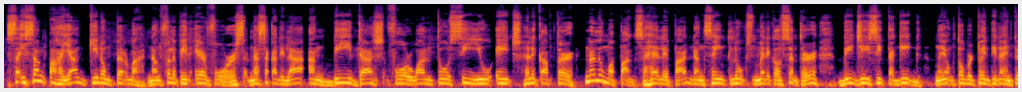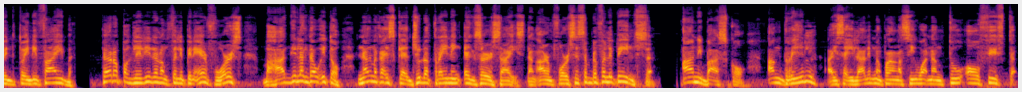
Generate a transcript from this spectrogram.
Sa isang pahayag, kinumpirma ng Philippine Air Force na sa kanila ang B-412CUH helicopter na lumapag sa helipad ng St. Luke's Medical Center, BGC Tagig, ngayong October 29, 2025. Pero paglilinaw ng Philippine Air Force, bahagi lang daw ito ng naka-schedule na training exercise ng Armed Forces of the Philippines. Ani Basco, ang drill ay sa ilalim ng pangangasiwa ng 205th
